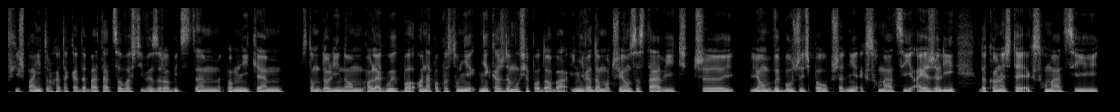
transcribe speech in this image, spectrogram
w Hiszpanii trochę taka debata, co właściwie zrobić z tym pomnikiem, z tą doliną poległych, bo ona po prostu nie, nie każdemu się podoba i nie wiadomo, czy ją zostawić, czy ją wyburzyć po uprzedniej ekshumacji, a jeżeli dokonać tej ekshumacji,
